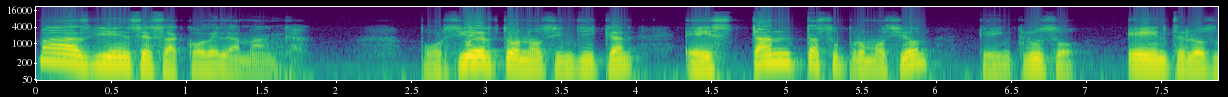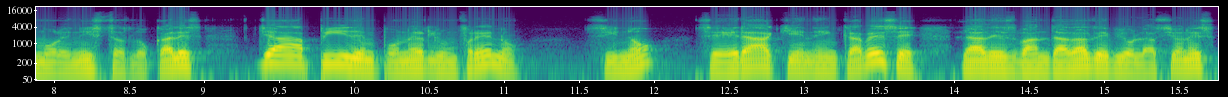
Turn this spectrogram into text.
más bien se sacó de la manga. Por cierto, nos indican, es tanta su promoción que incluso entre los morenistas locales ya piden ponerle un freno, si no, será quien encabece la desbandada de violaciones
